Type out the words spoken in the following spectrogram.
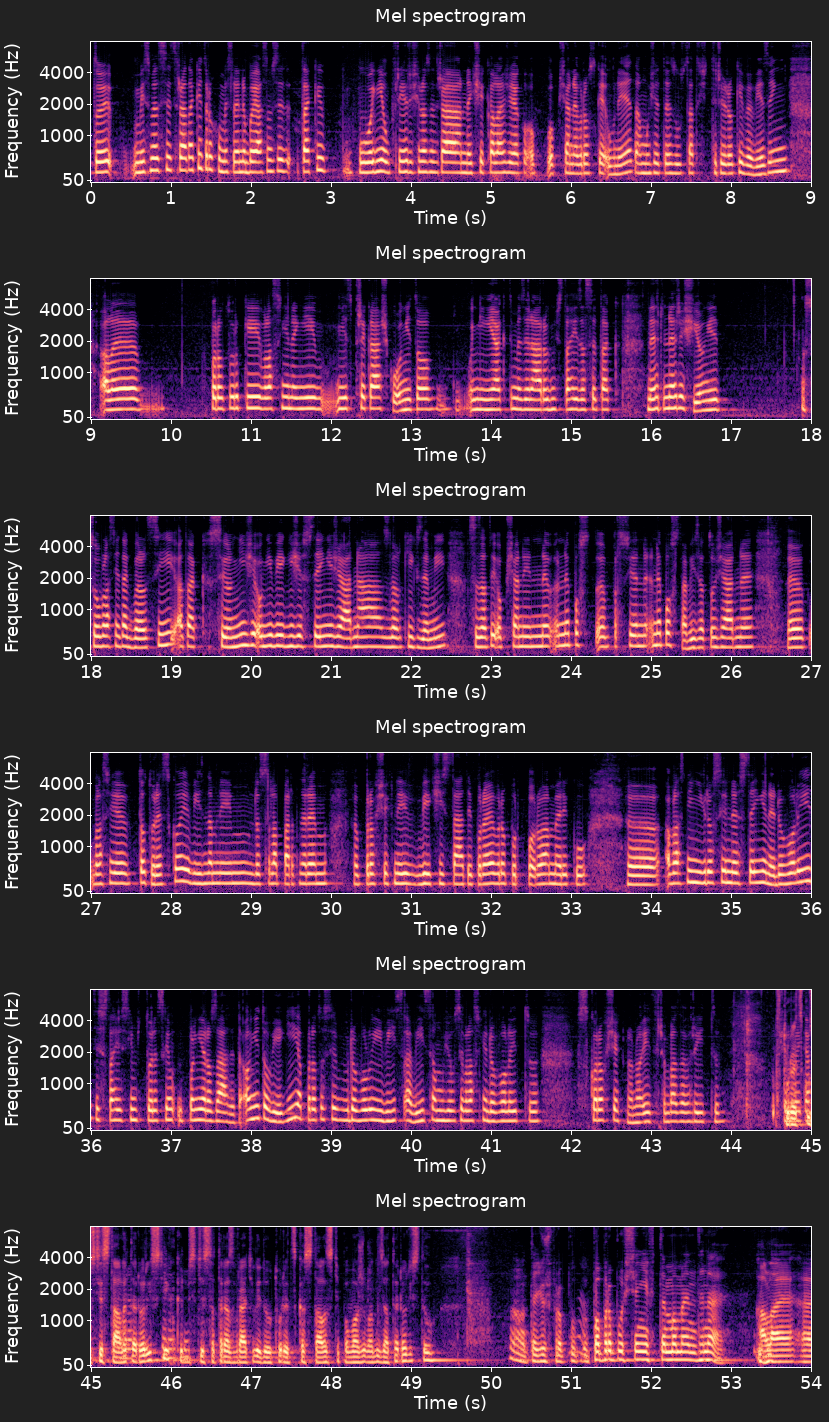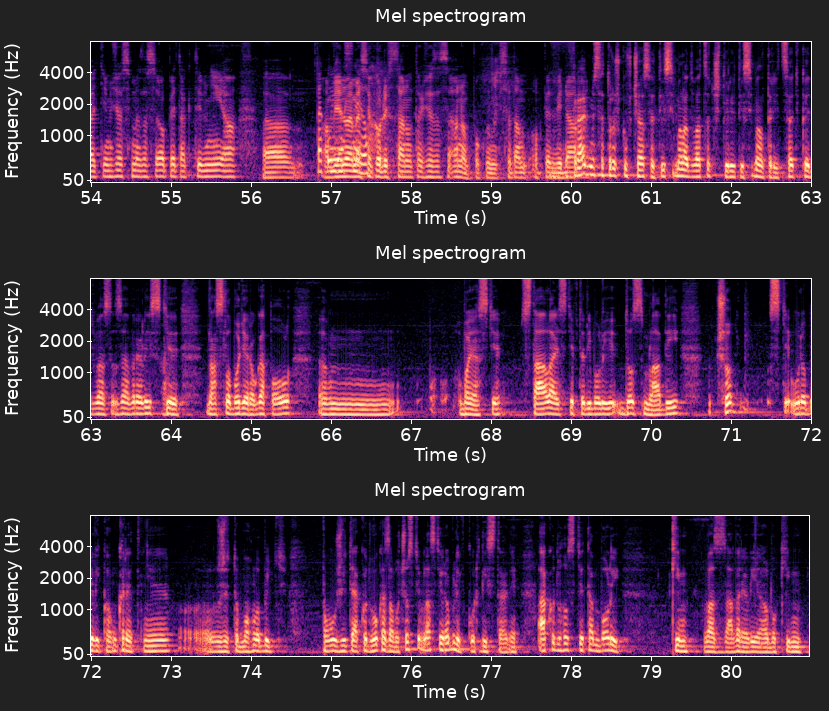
to je, my jsme si třeba taky trochu mysleli, nebo já jsem si taky původně upřímně řečeno jsem třeba nečekala, že jako občan Evropské unie tam můžete zůstat čtyři roky ve vězení, ale pro Turky vlastně není nic překážku. Oni to, oni nějak ty mezinárodní vztahy zase tak ne, neřeší. Oni jsou vlastně tak velcí a tak silní, že oni vědí, že stejně žádná z velkých zemí se za ty občany ne, nepost, prostě nepostaví. Za to žádné, eh, vlastně to Turecko je významným docela partnerem pro všechny větší státy, pro Evropu, pro Ameriku. Eh, a vlastně nikdo si stejně nedovolí ty vztahy s tím Tureckem úplně rozházet. A oni to vědí a proto si dovolují víc a víc a můžou si vlastně dovolit skoro všechno. No i třeba zavřít v Turecku ste stále teroristi? Keby ste sa teraz vrátili do Turecka, stále ste považovaní za teroristov? No, teď už pro, po propuštění v ten moment ne. Mm-hmm. Ale eh, tím, že jsme zase opět aktivní a, eh, a věnujeme se Kurdistanu, takže zase ano, pokud se tam opět vydáme. Vráťme se trošku v čase. Ty si mala 24, ty si mal 30, keď vás zavreli, ste na slobode rok a pol. Um, obaja ste stále, aj ste vtedy boli dosť mladí. Čo ste urobili konkrétne, že to mohlo byť použité ako dôkaz? Alebo čo ste vlastne robili v Kurdistane? Ako dlho ste tam boli, kým vás zavreli alebo kým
